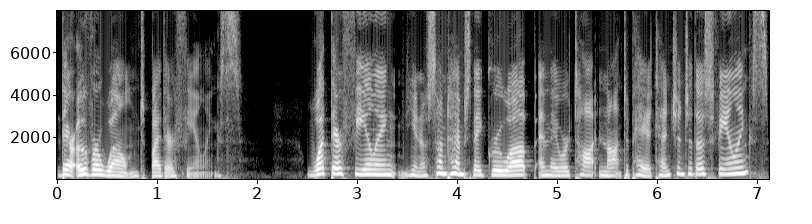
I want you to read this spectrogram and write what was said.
they're overwhelmed by their feelings. What they're feeling, you know, sometimes they grew up and they were taught not to pay attention to those feelings.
